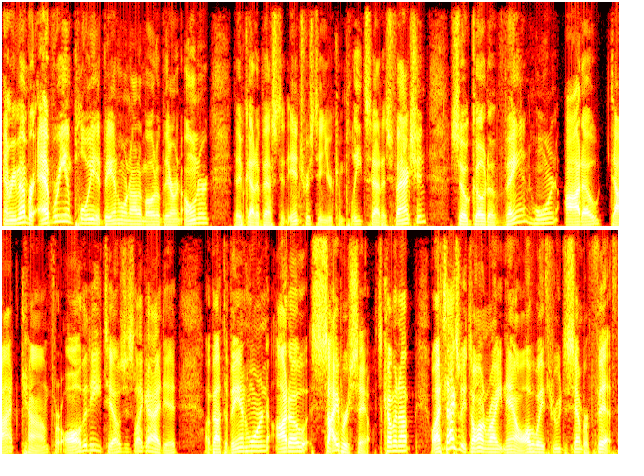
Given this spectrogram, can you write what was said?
And remember, every employee at Van Horn Automotive, they're an owner. They've got a vested interest in your complete satisfaction. So go to vanhornauto.com for all the details, just like I did, about the Van Horn Auto Cyber Sale. It's coming up. Well, it's actually it's on right now, all the way through December 5th.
